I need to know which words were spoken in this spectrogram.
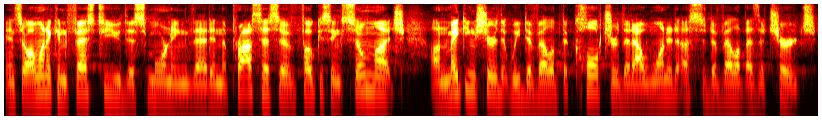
And so I want to confess to you this morning that in the process of focusing so much on making sure that we develop the culture that I wanted us to develop as a church,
